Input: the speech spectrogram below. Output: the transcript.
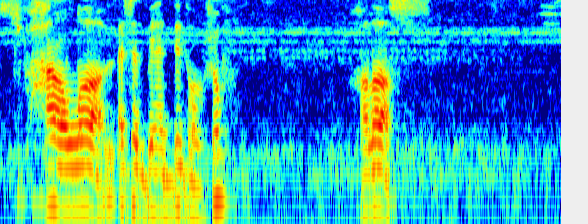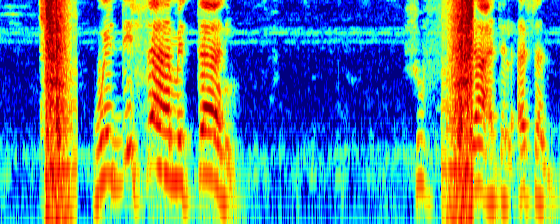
سبحان الله الأسد بيهددهم. شوف. خلاص. ويديه السهم التاني. شوف شجاعة الأسد.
